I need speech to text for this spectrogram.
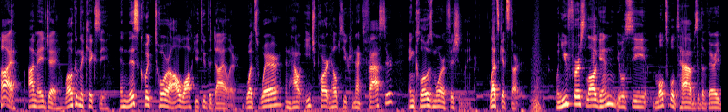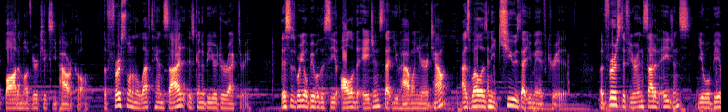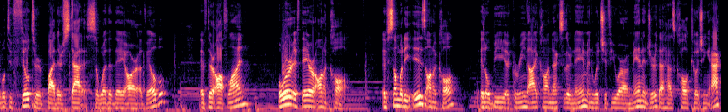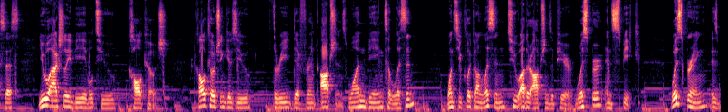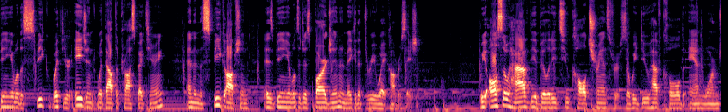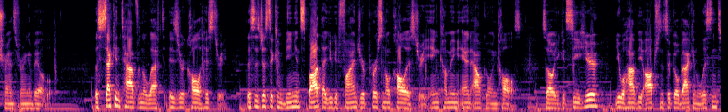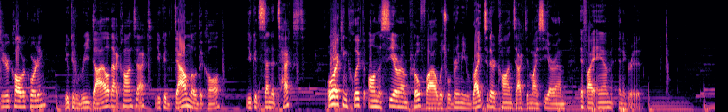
Hi, I'm AJ. Welcome to Kixie. In this quick tour, I'll walk you through the dialer, what's where, and how each part helps you connect faster and close more efficiently. Let's get started. When you first log in, you will see multiple tabs at the very bottom of your Kixie Power Call. The first one on the left-hand side is going to be your directory. This is where you'll be able to see all of the agents that you have on your account, as well as any queues that you may have created. But first, if you're inside of agents, you will be able to filter by their status. So whether they are available, if they're offline, or if they are on a call. If somebody is on a call, it'll be a green icon next to their name in which if you are a manager that has call coaching access, you will actually be able to call coach. Call coaching gives you three different options. One being to listen. Once you click on listen, two other options appear, whisper and speak. Whispering is being able to speak with your agent without the prospect hearing. And then the speak option is being able to just barge in and make it a three-way conversation. We also have the ability to call transfer, so we do have cold and warm transferring available. The second tab from the left is your call history. This is just a convenient spot that you could find your personal call history, incoming and outgoing calls. So you can see here, you will have the options to go back and listen to your call recording. You could redial that contact. You could download the call. You could send a text or I can click on the CRM profile, which will bring me right to their contact in my CRM if I am integrated.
